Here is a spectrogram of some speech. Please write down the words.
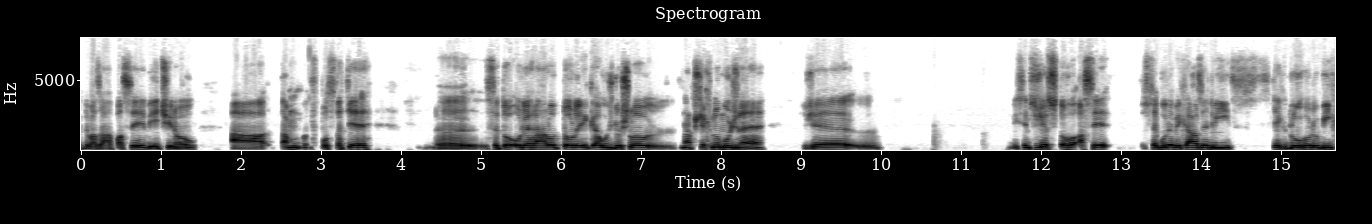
dva zápasy většinou a tam v podstatě se to odehrálo tolik a už došlo na všechno možné, že eh, myslím si, že z toho asi se bude vycházet víc z těch dlouhodobých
